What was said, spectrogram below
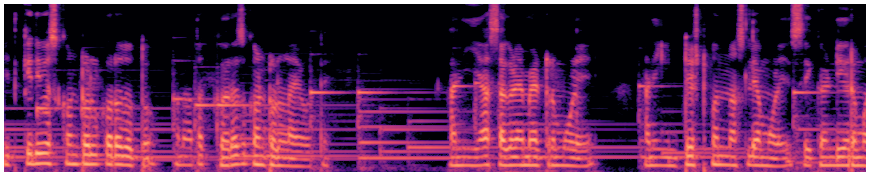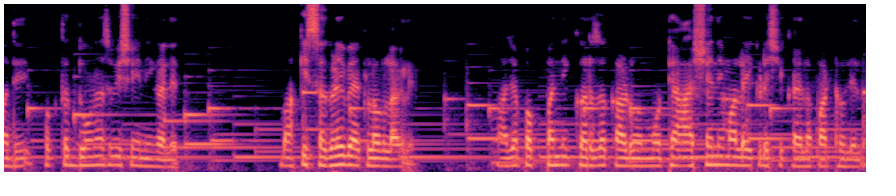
इतके दिवस कंट्रोल करत होतो पण आता खरंच कंट्रोल नाही होते आणि या सगळ्या मॅटरमुळे आणि इंटरेस्ट पण नसल्यामुळे सेकंड इयरमध्ये फक्त दोनच विषय निघालेत. बाकी सगळे बॅकलॉग लागले. माझ्या पप्पांनी कर्ज काढून मोठ्या आशेने मला इकडे शिकायला पाठवलेलं.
